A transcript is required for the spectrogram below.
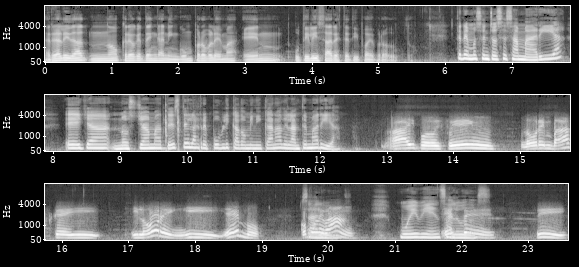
En realidad no creo que tenga ningún problema en utilizar este tipo de producto. Tenemos entonces a María. Ella nos llama desde la República Dominicana. Adelante, María. Ay, pues fin, Loren Vázquez y, y Loren y Emo. ¿Cómo le van? Muy bien, este, saludos. sí.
